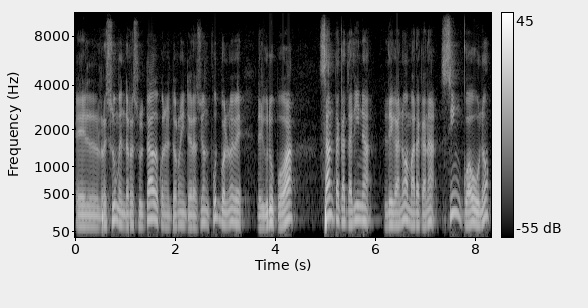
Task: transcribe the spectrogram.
el resumen de resultados con el torneo de integración Fútbol 9 del Grupo A. Santa Catalina le ganó a Maracaná 5 a 1,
